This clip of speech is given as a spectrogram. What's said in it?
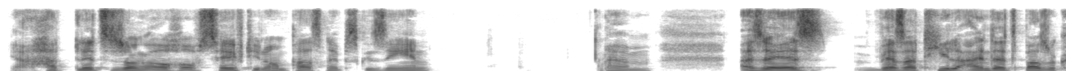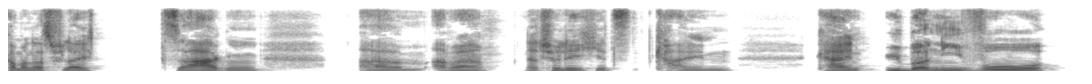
ja, hat letzte Saison auch auf Safety noch ein paar Snaps gesehen. Ähm, also er ist versatil einsetzbar, so kann man das vielleicht sagen. Ähm, aber natürlich jetzt kein, kein Überniveau,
